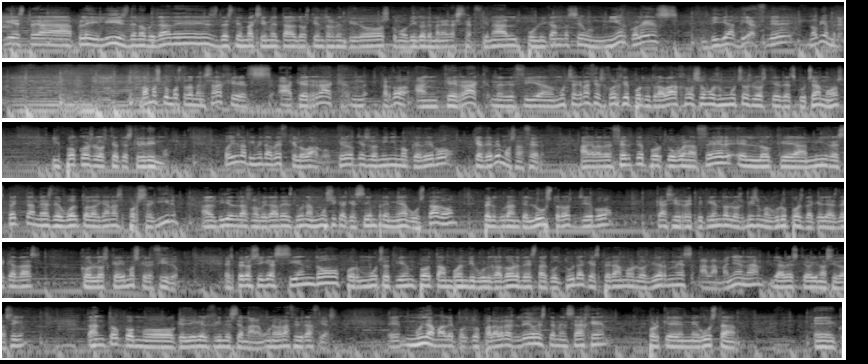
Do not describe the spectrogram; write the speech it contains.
Aquí esta playlist de novedades de este Maxi Metal 222, como digo, de manera excepcional, publicándose un miércoles, día 10 de noviembre. Vamos con vuestros mensajes. Akerrak, perdón, Ankerrak me decía, muchas gracias Jorge por tu trabajo, somos muchos los que te escuchamos y pocos los que te escribimos. Hoy es la primera vez que lo hago, creo que es lo mínimo que debo, que debemos hacer. Agradecerte por tu buen hacer, en lo que a mí respecta me has devuelto las ganas por seguir al día de las novedades de una música que siempre me ha gustado, pero durante lustros llevo casi repitiendo los mismos grupos de aquellas décadas con los que hemos crecido. Espero sigas siendo por mucho tiempo tan buen divulgador de esta cultura que esperamos los viernes a la mañana, ya ves que hoy no ha sido así, tanto como que llegue el fin de semana. Un abrazo y gracias. Eh, muy amable por tus palabras, leo este mensaje porque me gusta eh,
